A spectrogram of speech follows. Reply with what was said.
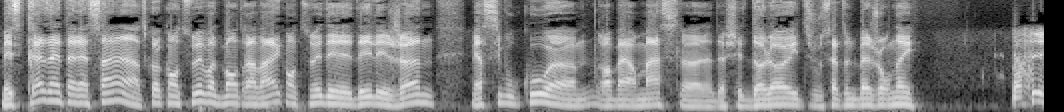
Mais c'est très intéressant. En tout cas, continuez votre bon travail, continuez d'aider les jeunes. Merci beaucoup, euh, Robert Mass de chez Deloitte. Je vous souhaite une belle journée. Merci.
